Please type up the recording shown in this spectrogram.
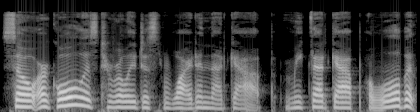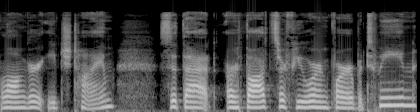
So, our goal is to really just widen that gap, make that gap a little bit longer each time so that our thoughts are fewer and far between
